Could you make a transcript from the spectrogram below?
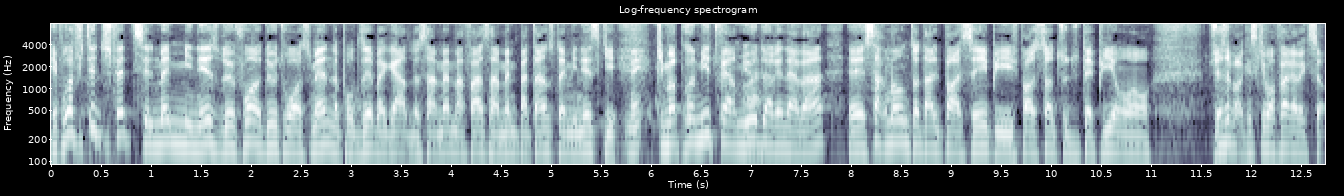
et profiter du fait que c'est le même ministre deux fois en deux, trois semaines là, pour dire, ben garde, là, c'est la même affaire, c'est la même patente, c'est un ministre qui, Mais- qui m'a promis de faire mieux dorénavant. Euh, ça remonte dans le passé, puis je passe ça en dessous du tapis. On, je sais pas, qu'est-ce qu'ils vont faire avec ça?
